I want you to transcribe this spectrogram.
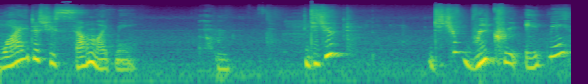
why does she sound like me? did you. Did you recreate me?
